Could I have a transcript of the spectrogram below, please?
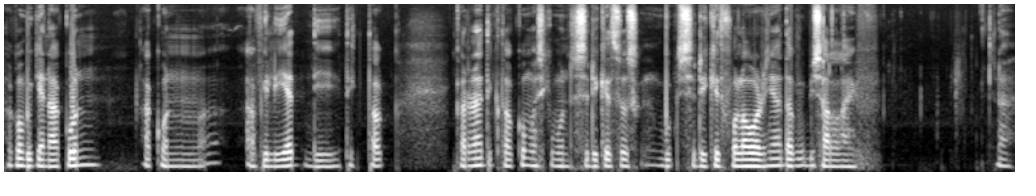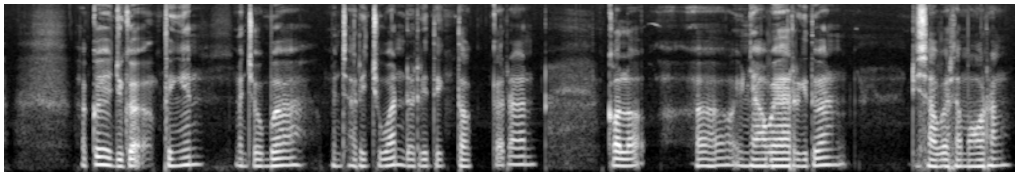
aku bikin akun akun affiliate di TikTok karena TikTokku meskipun sedikit sus sedikit followersnya tapi bisa live. Nah aku ya juga pengen mencoba mencari cuan dari TikTok. Karena kan kalau uh, nyawer gitu kan disawer sama orang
